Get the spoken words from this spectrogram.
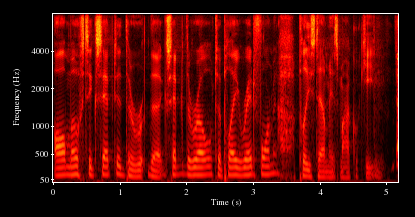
almost accepted the the accepted the role to play Red Foreman? please tell me it's Michael Keaton.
